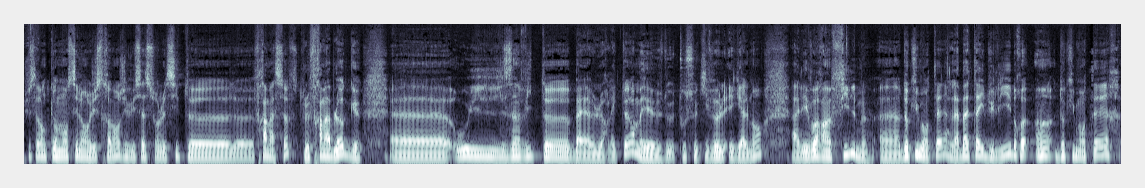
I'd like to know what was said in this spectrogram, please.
juste avant de commencer l'enregistrement, j'ai vu ça sur le site de Framasoft, le Framablog, où ils invitent ben, leurs lecteurs, mais tous ceux qui veulent également, à aller voir un film, un documentaire, La bataille du libre, un documentaire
